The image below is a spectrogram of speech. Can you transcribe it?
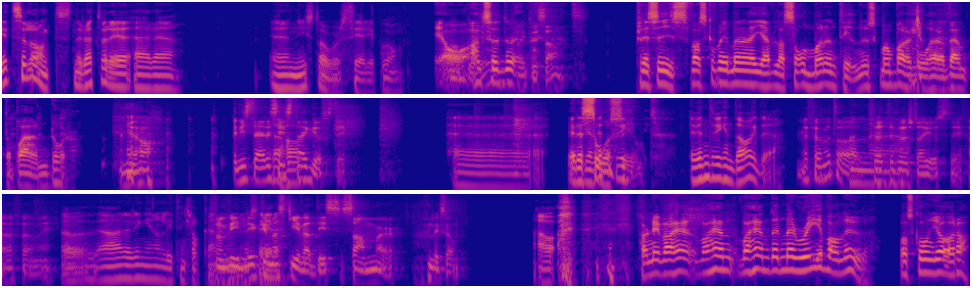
Det är inte så långt. Nu rätt vad det är, är, det- är en ny Star Wars-serie på gång. ja, det är alltså det, faktiskt sant. precis. Vad ska vi med den här jävla sommaren till? Nu ska man bara gå här och vänta på Andor. Ja. Visst är det sista Jaha. augusti? Eh, Är det så vilken- sent? jag vet inte vilken dag det är. Jag för mig Men, eh, 31 augusti. Har jag för mig. Ja, Ja, det ringer en liten klocka. För de vill ju kunna det. skriva this summer. Liksom. Ja. Hörni, vad, vad, händer, vad händer med Reva nu? Vad ska hon göra?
